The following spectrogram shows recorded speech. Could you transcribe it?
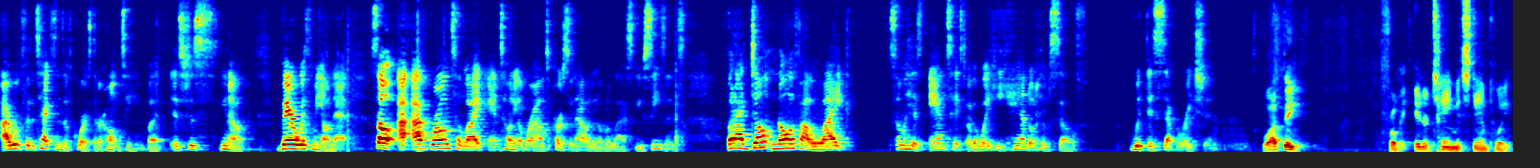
I root for the Texans, of course, their home team, but it's just, you know, bear with me on that. So I, I've grown to like Antonio Brown's personality over the last few seasons. But I don't know if I like some of his antics or the way he handled himself with this separation. Well, I think from an entertainment standpoint,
